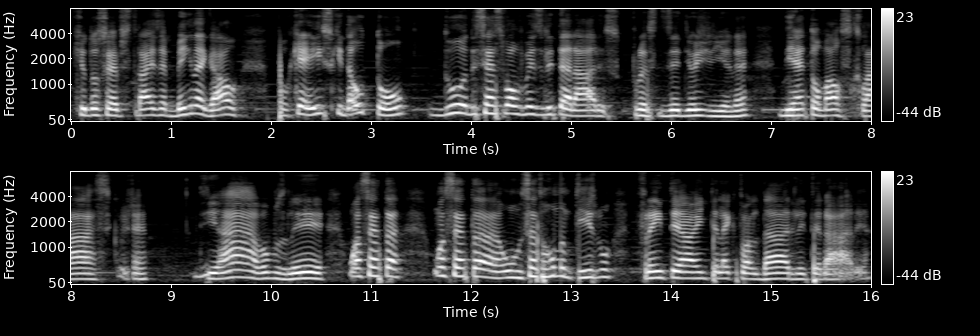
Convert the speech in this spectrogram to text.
que o Dostoevsky traz é bem legal, porque é isso que dá o tom do, de certos movimentos literários, por assim dizer, de hoje em dia, né? De retomar os clássicos, né? De, ah, vamos ler. Uma certa, uma certa, um certo romantismo frente à intelectualidade literária.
